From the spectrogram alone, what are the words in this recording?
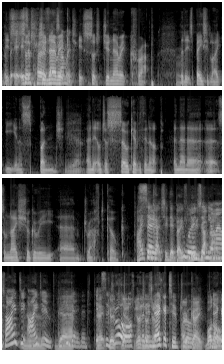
But it's it is a such perfect generic. sandwich. It's such generic crap hmm. that it's basically like eating a sponge, Yeah. and it'll just soak everything up. And then a, a some nice sugary um, draft Coke. I So, think actually they both Words lose that in your round. mouth. I do. I mm. do. Thank Yeah. you, David. Yeah, It's a good. draw, Yes, yes, but yes, a yes. negative draw. Okay, one all,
